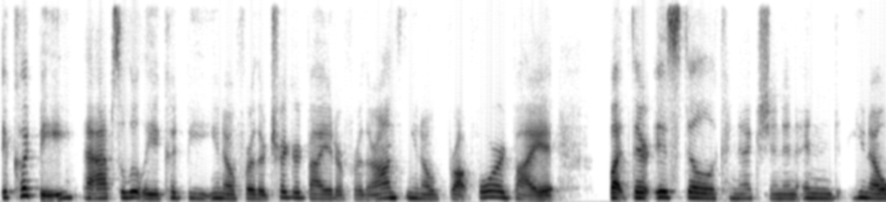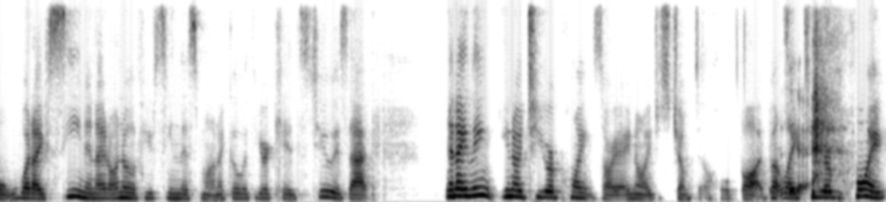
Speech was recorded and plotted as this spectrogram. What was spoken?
it could be absolutely it could be you know further triggered by it or further on you know brought forward by it but there is still a connection and and you know what i've seen and i don't know if you've seen this monica with your kids too is that and i think you know to your point sorry i know i just jumped a whole thought but like to your point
